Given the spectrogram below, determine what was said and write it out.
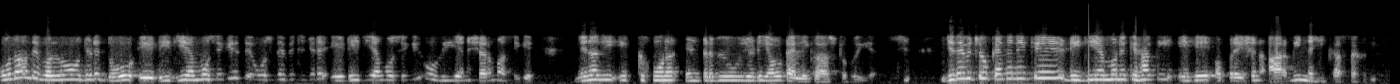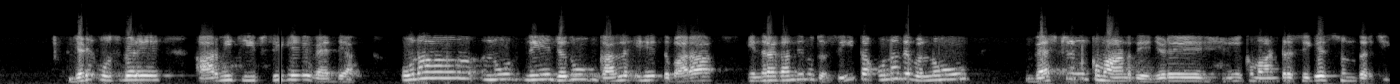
ਉਹਨਾਂ ਦੇ ਵੱਲੋਂ ਜਿਹੜੇ ਦੋ ਏਡੀਜੀਐਮਓ ਸੀਗੇ ਤੇ ਉਸ ਦੇ ਵਿੱਚ ਜਿਹੜੇ ਏਡੀਜੀਐਮਓ ਸੀਗੇ, ਉਹ ਵੀਐਨ ਸ਼ਰਮਾ ਸੀਗੇ, ਜਿਨ੍ਹਾਂ ਦੀ ਇੱਕ ਹੁਣ ਇੰਟਰਵਿਊ ਜਿਹੜੀ ਆ, ਉਹ ਟੈਲੀਕਾਸਟ ਹੋਈ ਹੈ। ਜਿਹਦੇ ਵਿੱਚ ਉਹ ਕਹਿੰਦੇ ਨੇ ਕਿ ਡੀਜੀਐਮਓ ਨੇ ਕਿਹਾ ਕਿ ਇਹ ਆਪਰੇਸ਼ਨ ਆਰਮੀ ਨਹੀਂ ਕਰ ਸਕਦੀ। ਜਿਹੜੇ ਉਸ ਵੇਲੇ ਆਰਮੀ ਚੀਫ ਸੀਗੇ ਵੈਦਿਆ ਉਹਨਾਂ ਨੂੰ ਨੇ ਜਦੋਂ ਗੱਲ ਇਹ ਦੁਬਾਰਾ ਇੰਦਰਾ ਗਾਂਧੀ ਨੂੰ ਦੱਸੀ, ਤਾਂ ਉਹਨਾਂ ਦੇ ਵੱਲੋਂ ਵੈਸਟਰਨ ਕਮਾਂਡ ਦੇ ਜਿਹੜੇ ਕਮਾਂਡਰ ਸੀਗੇ ਸੁੰਦਰ ਜੀ,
